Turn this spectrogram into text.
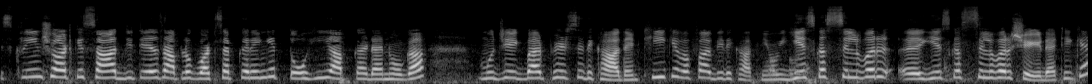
स्क्रीनशॉट के साथ डिटेल्स आप लोग व्हाट्सएप करेंगे तो ही आपका डन होगा। मुझे एक बार फिर से दिखा दें। ठीक है वफा अभी दिखाती हूँ। ये इसका सिल्वर ये इसका सिल्वर शेड है ठीक है?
